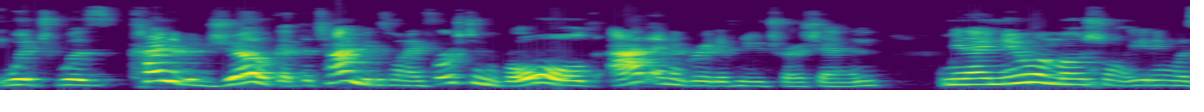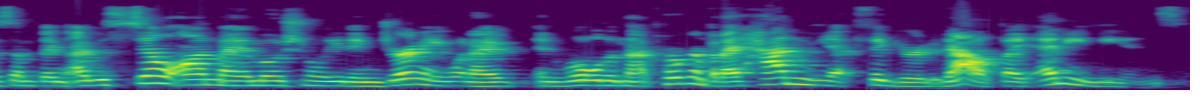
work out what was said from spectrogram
which was kind of a joke at the time because when I first enrolled at Integrative Nutrition, I mean, I knew emotional eating was something, I was still on my emotional eating journey when I enrolled in that program, but I hadn't yet figured it out by any means.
